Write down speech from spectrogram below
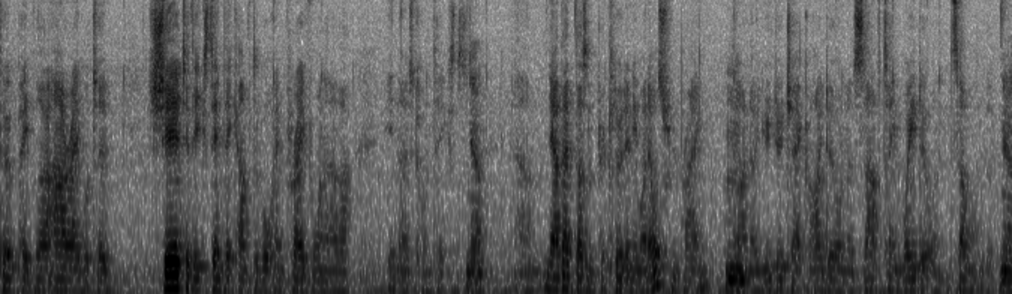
that people are, are able to share to the extent they're comfortable and pray for one another in those contexts. Yeah. Um, now, that doesn't preclude anyone else from praying. And I Mm. know you do, Jack, I do, and the staff team we do, and so on. Yeah.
